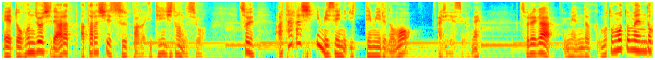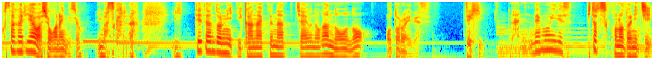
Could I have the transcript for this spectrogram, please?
えっ、ー、と、本庄市で新しいスーパーが移転したんですよ。そういう新しい店に行ってみるのもありですよね。それがめんどく、もともとめんどくさがり屋はしょうがないんですよ。いますから。行ってたのに行かなくなっちゃうのが脳の衰えです。ぜひ、何でもいいです。一つこの土日、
